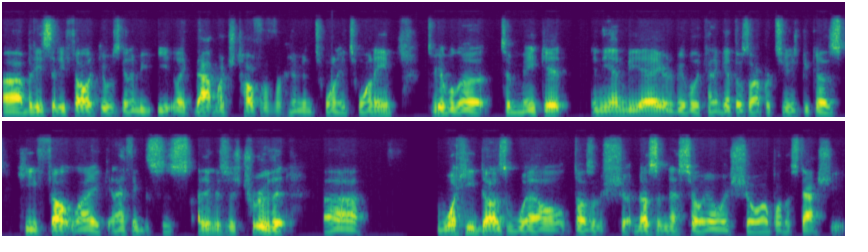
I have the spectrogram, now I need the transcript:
Uh, but he said he felt like it was going to be like that much tougher for him in 2020 to be able to to make it in the NBA or to be able to kind of get those opportunities because he felt like, and I think this is I think this is true that uh, what he does well doesn't show, doesn't necessarily always show up on the stat sheet.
